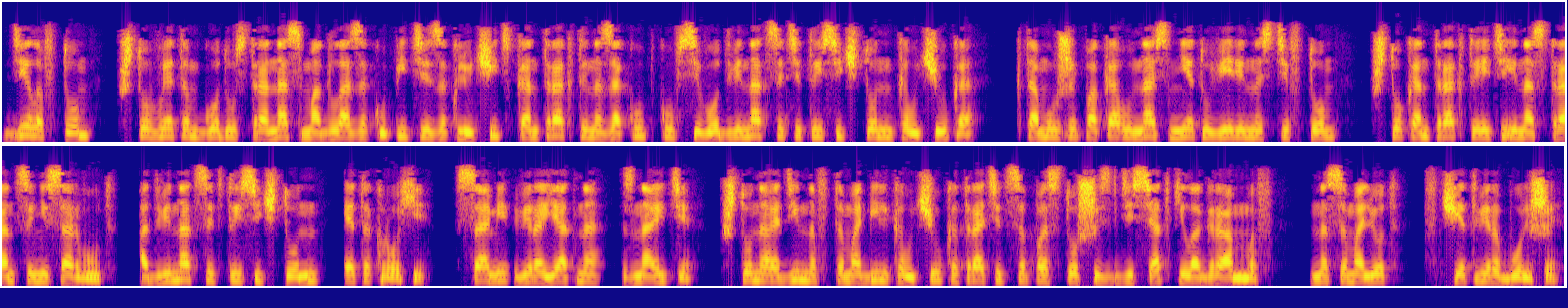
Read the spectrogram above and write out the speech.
Дело в том, что в этом году страна смогла закупить и заключить контракты на закупку всего 12 тысяч тонн каучука, к тому же пока у нас нет уверенности в том, что контракты эти иностранцы не сорвут, а 12 тысяч тонн – это крохи. Сами, вероятно, знаете, что на один автомобиль каучука тратится по 160 килограммов, на самолет – в четверо больше.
